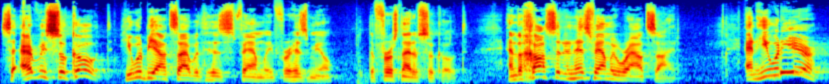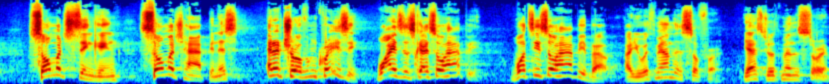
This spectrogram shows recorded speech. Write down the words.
So every Sukkot, he would be outside with his family for his meal, the first night of Sukkot. And the chassid and his family were outside. And he would hear so much singing, so much happiness, and it drove him crazy. Why is this guy so happy? What's he so happy about? Are you with me on this so far? Yes, you're with me on story.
